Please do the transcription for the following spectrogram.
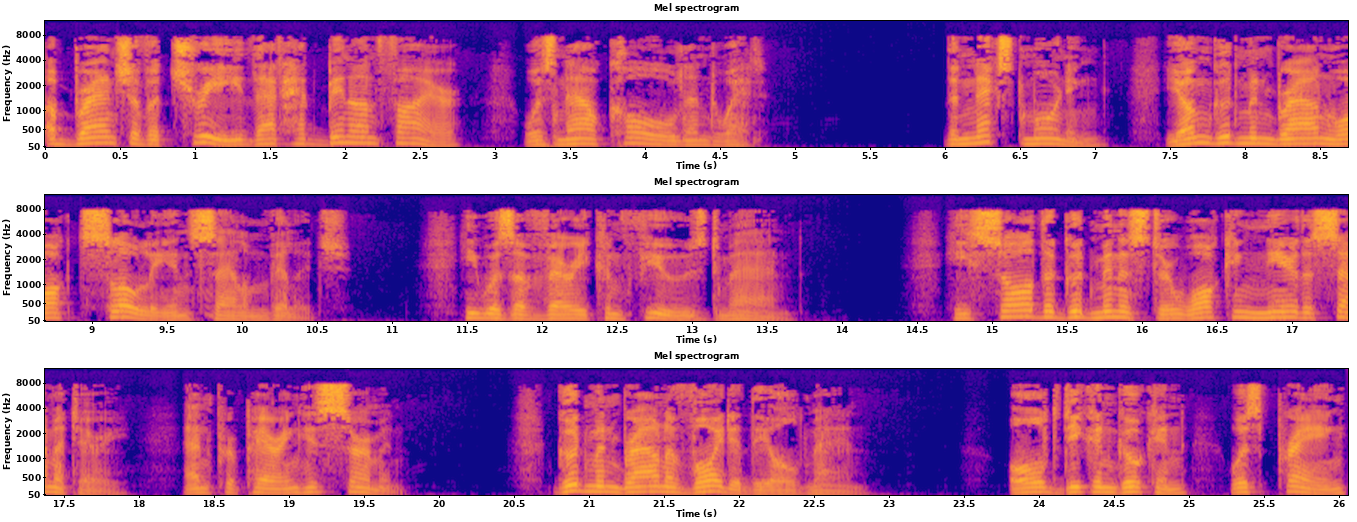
A branch of a tree that had been on fire was now cold and wet. The next morning, young Goodman Brown walked slowly in Salem village. He was a very confused man. He saw the good minister walking near the cemetery and preparing his sermon. Goodman Brown avoided the old man. Old Deacon Gookin was praying,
